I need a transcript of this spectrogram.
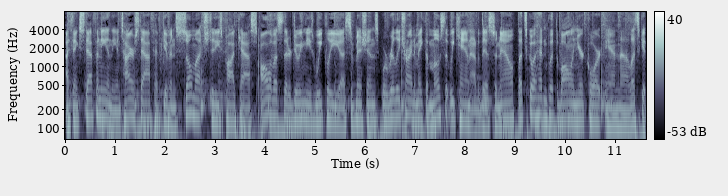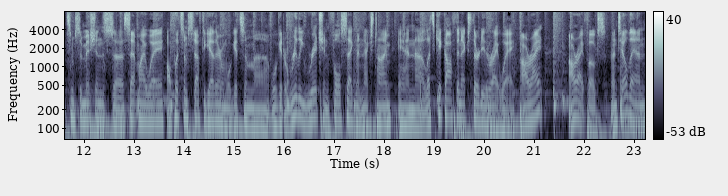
I think Stephanie and the entire staff have given so much to these podcasts. All of us that are doing these weekly uh, submissions, we're really trying to make the most that we can out of this. So now let's go ahead and put the ball in your court and uh, let's get some submissions uh, sent my way. I'll put some stuff together and we'll get some, uh, we'll get a really rich and full segment next time. And uh, let's kick off the next 30 the right way. All right? All right, folks. Until then,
